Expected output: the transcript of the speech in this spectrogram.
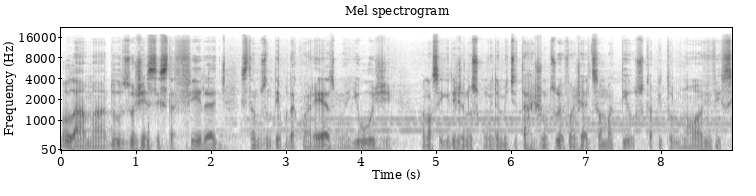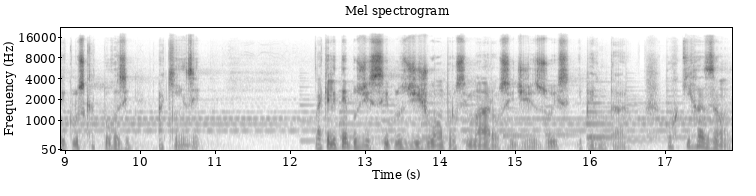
Olá, amados. Hoje é sexta-feira, estamos no tempo da quaresma e hoje a nossa igreja nos convida a meditar juntos o Evangelho de São Mateus, capítulo 9, versículos 14 a 15. Naquele tempo, os discípulos de João aproximaram-se de Jesus e perguntaram: Por que razão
